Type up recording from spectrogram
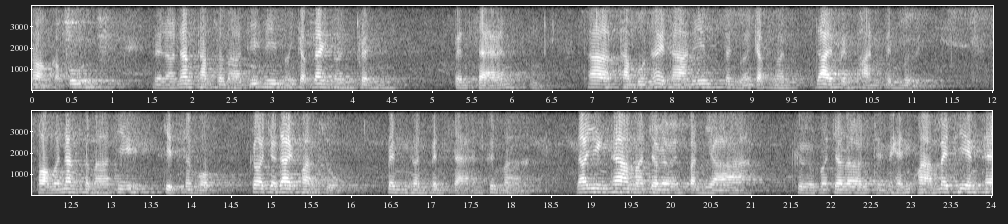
ทองกับผู้อื่น เวลานั่งทำสมาธินี่เหมือนกับได้เงินเป็น เป็นแสน ถ้าทำบุญให้ทานนี่เป็นเหมือนกับเงินได้เป็นพันเป็นหมื่น พอมานั่งสมาธิจิตสงบก็จะได้ความสุขเป็นเงินเป็นแสนขึ้นมา แล้วยิ่งถ้ามาเจริญปัญญา คือมาเจริญถึงเห็นความไม่เที่ยงแท้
